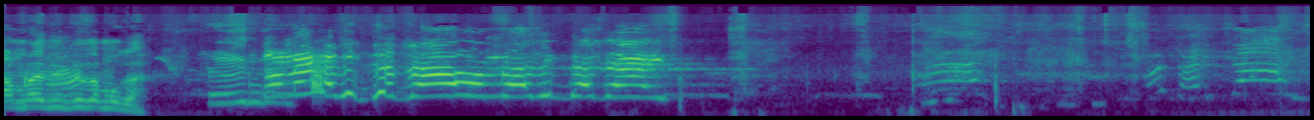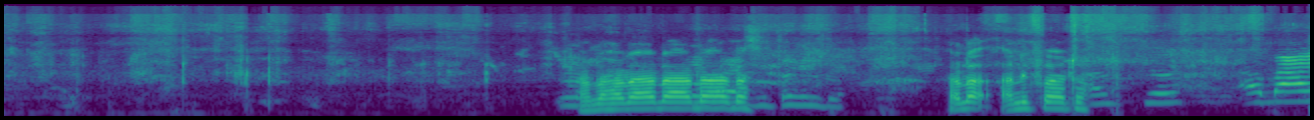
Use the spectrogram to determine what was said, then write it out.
আমরা দিতে যাব গা। হাঁটো হাঁটো হাঁটো হাঁটো হাঁটো। হাঁটো আনিফা হাঁটো আবার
